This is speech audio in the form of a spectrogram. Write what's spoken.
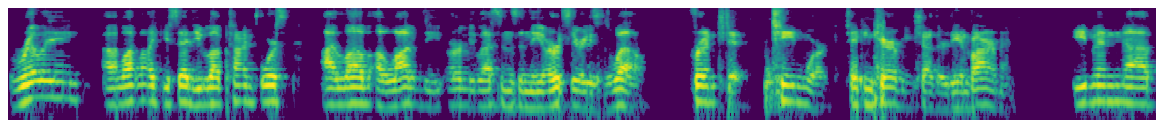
really a lot like you said you love time force. I love a lot of the early lessons in the early series as well. Friendship teamwork taking care of each other the environment even uh,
